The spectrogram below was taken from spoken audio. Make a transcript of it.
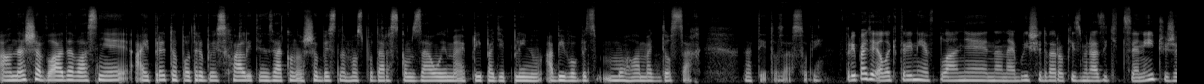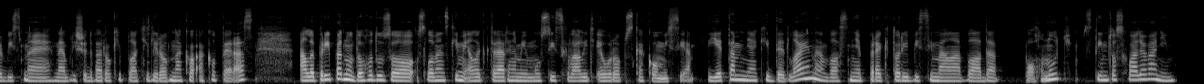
Ale naša vláda vlastne aj preto potrebuje schváliť ten zákon o všeobecnom hospodárskom záujme aj v prípade plynu, aby vôbec mohla mať dosah na tieto zásoby. V prípade elektriny je v pláne na najbližšie dva roky zmraziť ceny, čiže by sme najbližšie dva roky platili rovnako ako teraz. Ale prípadnú dohodu so slovenskými elektrárňami musí schváliť Európska komisia. Je tam nejaký deadline, vlastne pre ktorý by si mala vláda pohnúť s týmto schváľovaním?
